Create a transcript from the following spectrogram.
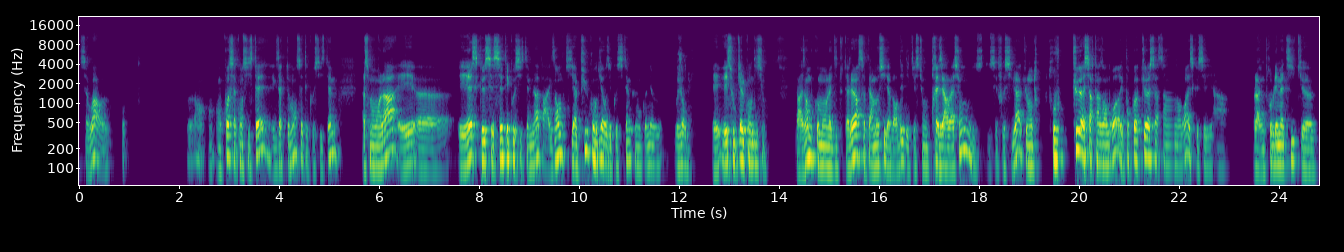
savoir en, quoi ça consistait exactement cet écosystème à ce moment-là. Et, euh, est-ce que c'est cet écosystème-là, par exemple, qui a pu conduire aux écosystèmes que l'on connaît aujourd'hui? Et, sous quelles conditions? Par exemple, comme on l'a dit tout à l'heure, ça permet aussi d'aborder des questions de préservation de, ces fossiles-là que l'on trouve que à certains endroits et pourquoi que à certains endroits? Est-ce que c'est un, voilà, une problématique euh,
